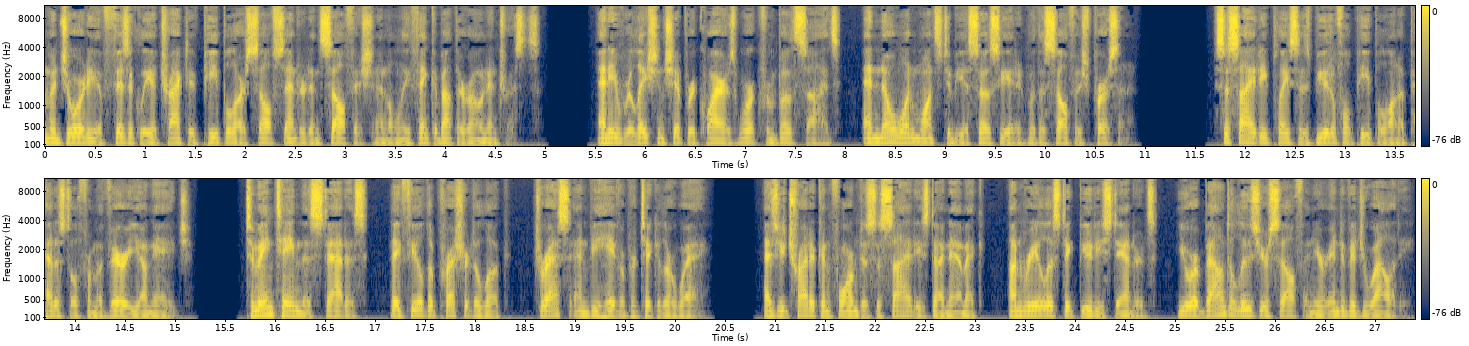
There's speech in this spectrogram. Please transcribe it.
majority of physically attractive people are self centered and selfish and only think about their own interests. Any relationship requires work from both sides, and no one wants to be associated with a selfish person. Society places beautiful people on a pedestal from a very young age. To maintain this status, they feel the pressure to look, dress, and behave a particular way. As you try to conform to society's dynamic, unrealistic beauty standards, you are bound to lose yourself and your individuality.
